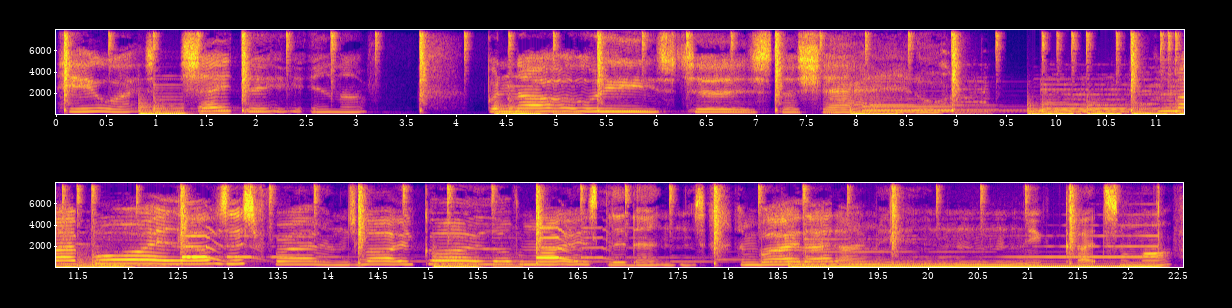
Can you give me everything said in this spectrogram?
He was shady enough, but now he's just a shadow. And by that I mean he cuts them off.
